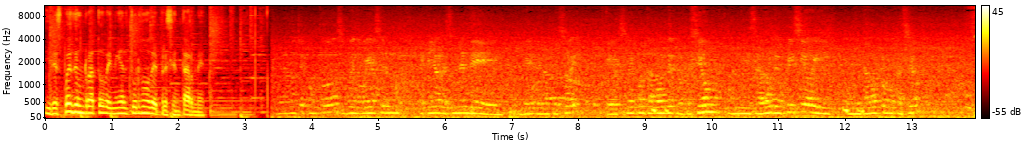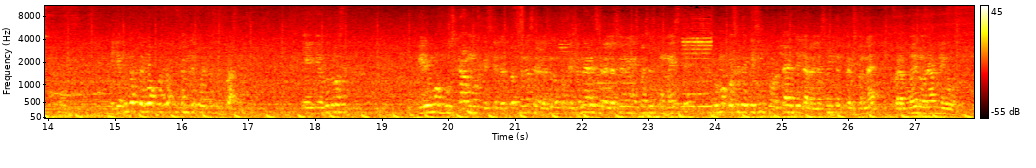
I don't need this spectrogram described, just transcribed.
Y después de un rato venía el turno de presentarme. Hacer un pequeño resumen de, lo que soy. Eh, soy contador de profesión, administrador de oficio y comunicador por vocación. Y que nosotros tenemos puesto justamente por estos espacios. Eh, nosotros queremos, buscamos que si las personas se relacionan profesionales, se relacionen en espacios como este, como considero que es importante la relación interpersonal para poder lograr negocios.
